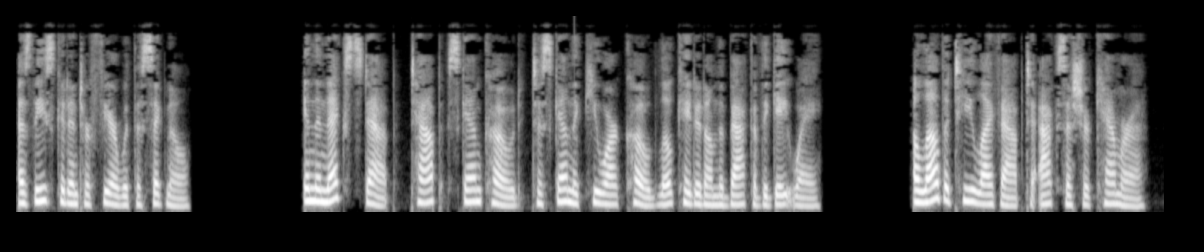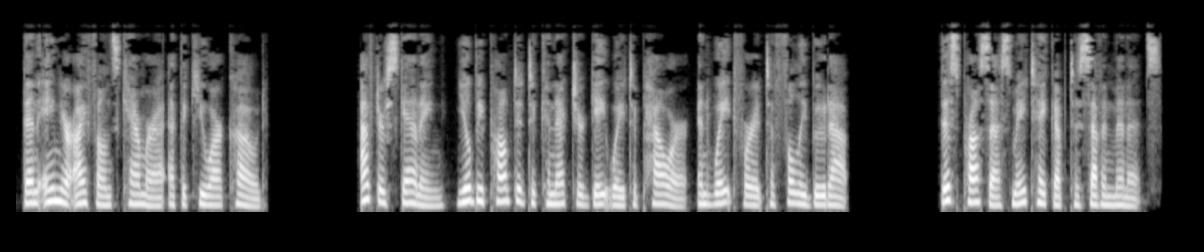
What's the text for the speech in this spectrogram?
as these could interfere with the signal. In the next step, tap Scan Code to scan the QR code located on the back of the gateway. Allow the T-Life app to access your camera, then aim your iPhone's camera at the QR code. After scanning, you'll be prompted to connect your gateway to power and wait for it to fully boot up. This process may take up to 7 minutes.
